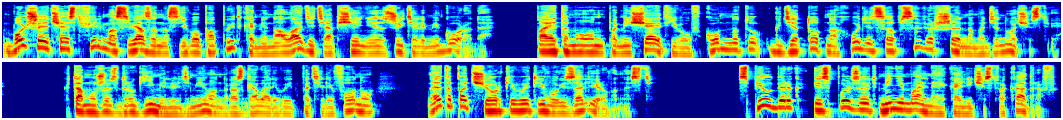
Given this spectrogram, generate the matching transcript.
Большая часть фильма связана с его попытками наладить общение с жителями города, поэтому он помещает его в комнату, где тот находится в совершенном одиночестве. К тому же с другими людьми он разговаривает по телефону, это подчеркивает его изолированность. Спилберг использует минимальное количество кадров.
